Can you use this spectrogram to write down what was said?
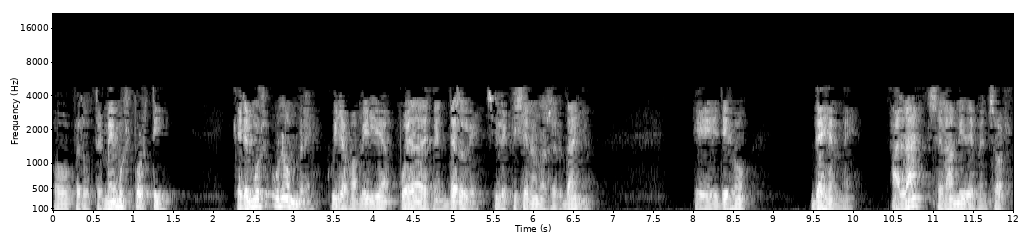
Oh, pero tememos por ti. Queremos un hombre cuya familia pueda defenderle si le quisieran hacer daño dijo, déjenme, Alá será mi defensor.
